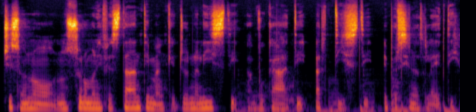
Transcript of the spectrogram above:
ci sono non solo manifestanti, ma anche giornalisti, avvocati, artisti e persino atleti.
